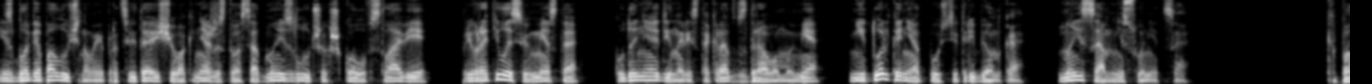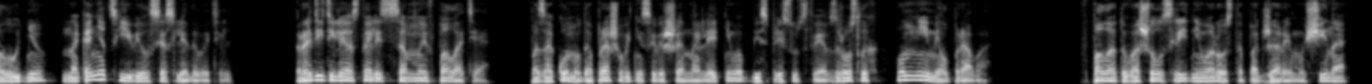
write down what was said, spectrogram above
из благополучного и процветающего княжества с одной из лучших школ в Славии превратилась в место, куда ни один аристократ в здравом уме не только не отпустит ребенка, но и сам не сунется. К полудню, наконец, явился следователь. Родители остались со мной в палате. По закону допрашивать несовершеннолетнего без присутствия взрослых он не имел права. В палату вошел среднего роста поджарый мужчина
